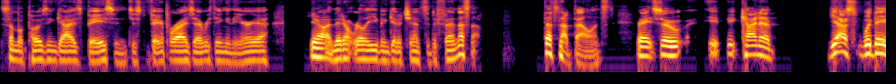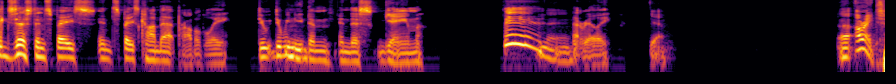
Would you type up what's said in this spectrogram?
some opposing guy's base and just vaporize everything in the area, you know, and they don't really even get a chance to defend. That's not that's not balanced, right? So it it kind of yes, would they exist in space in space combat? Probably. Do do we Hmm. need them in this game? Eh, Nah. not really. Uh, all right.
